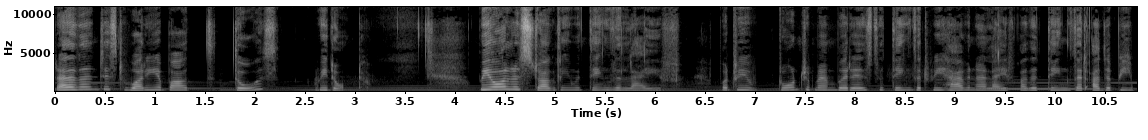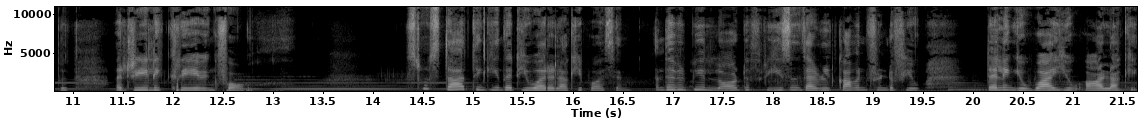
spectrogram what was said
rather than just worry about those we don't. We all are struggling with things in life, but we don't remember is the things that we have in our life are the things that other people are really craving for. So start thinking that you are a lucky person, and there will be a lot of reasons that will come in front of you telling you why you are lucky.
